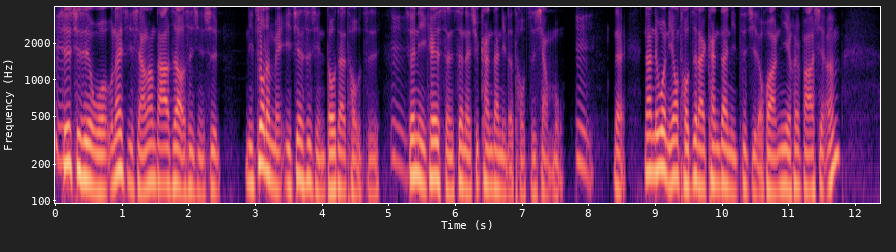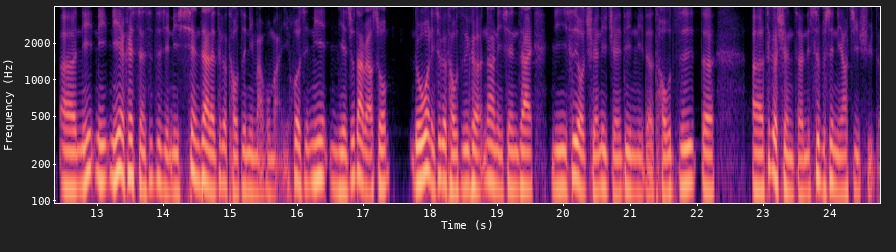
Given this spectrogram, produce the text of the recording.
其实其实我我那期想要让大家知道的事情是，你做的每一件事情都在投资。嗯，所以你可以审慎的去看待你的投资项目。嗯。对，那如果你用投资来看待你自己的话，你也会发现，嗯，呃，你你你也可以审视自己，你现在的这个投资你满不满意，或者是你也就代表说，如果你是个投资客，那你现在你是有权利决定你的投资的，呃，这个选择你是不是你要继续的？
